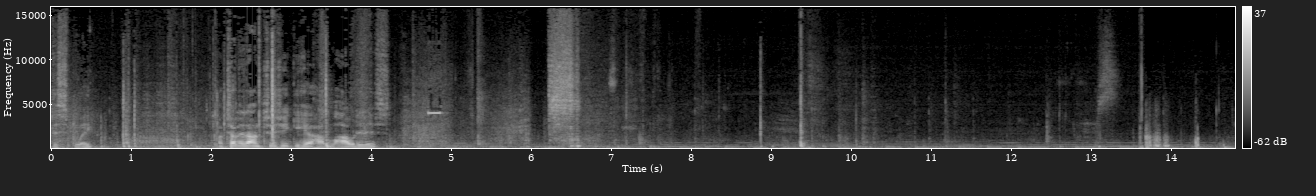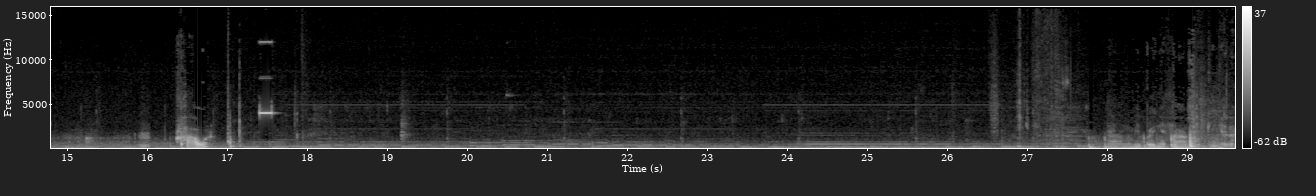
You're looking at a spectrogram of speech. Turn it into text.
display. I'll turn it on too so you can hear how loud it is. Bring it down so you can get a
